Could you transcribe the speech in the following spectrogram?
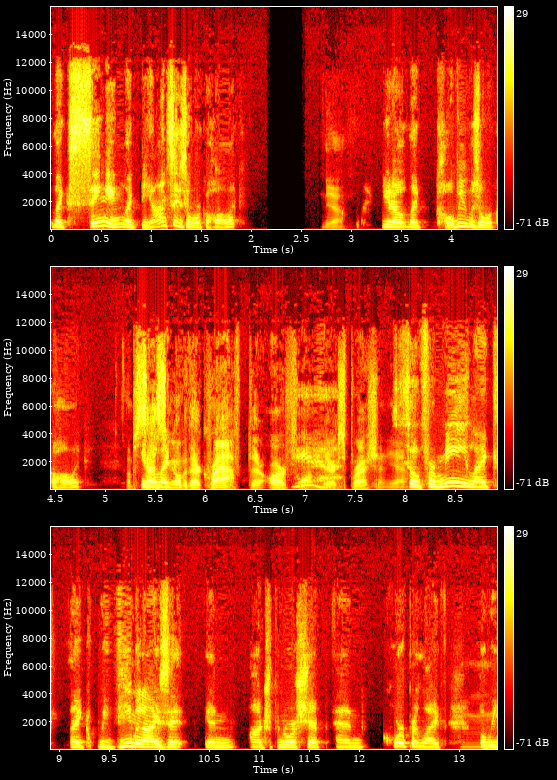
like singing, like Beyonce's a workaholic. Yeah. You know, like Kobe was a workaholic. Obsessing You know, like- over their craft, their art form, Yeah. their expression. Yeah. So for me, like, like we demonize it in entrepreneurship and corporate life, but Mm. we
